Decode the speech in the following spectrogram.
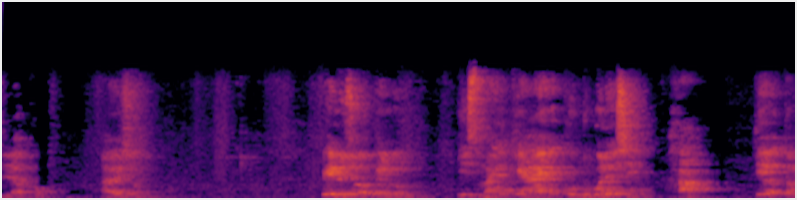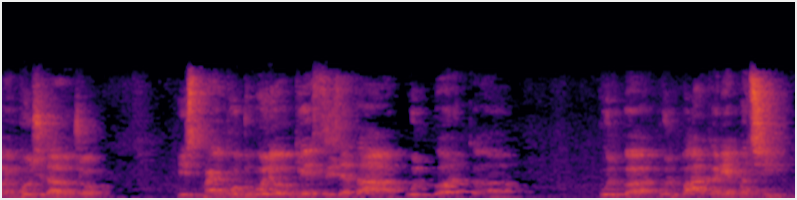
લખો. હવે જો. પેલું જો પેલું ઇસ્માઇલ ક્યાંય ખોટું બોલે છે? હા. તે તમે ભૂલ સુધારો. જો. ઇસ્માઇલ ખોટું બોલ્યો કે શ્રીજાતા પુલ પર પુલ પર, પુલ પાર કર્યા પછી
